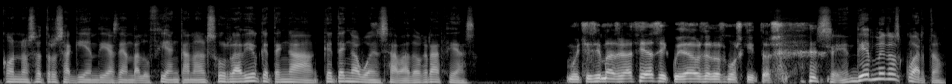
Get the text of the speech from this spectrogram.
con nosotros aquí en Días de Andalucía en Canal Sur Radio. Que tenga, que tenga buen sábado. Gracias. Muchísimas gracias y cuidados de los mosquitos. Sí, 10 menos cuarto.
